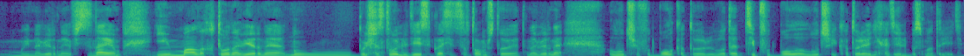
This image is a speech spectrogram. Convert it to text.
мы, наверное, все знаем, и мало кто, наверное, ну, большинство людей согласится в том, что это, наверное, лучший футбол, который, вот этот тип футбола лучший, который они хотели бы смотреть.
